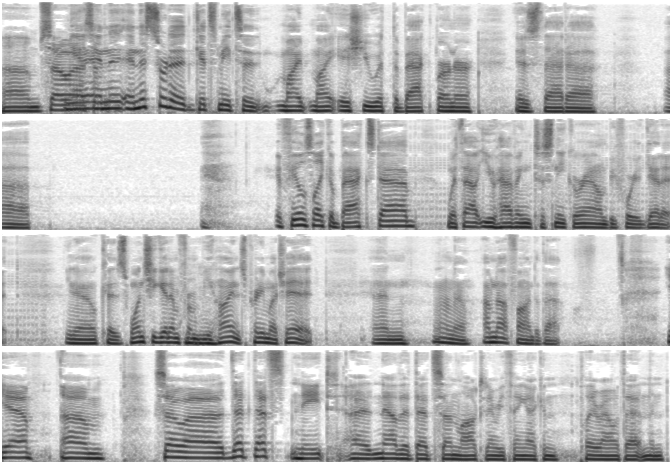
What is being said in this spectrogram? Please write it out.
Um, so, uh, yeah, so- and and this sort of gets me to my my issue with the back burner is that uh, uh, it feels like a backstab without you having to sneak around before you get it. You know, because once you get him from behind, it's pretty much it. And I don't know, I'm not fond of that. Yeah. Um, so uh, that that's neat. Uh, now that that's unlocked and everything, I can play around with that and then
